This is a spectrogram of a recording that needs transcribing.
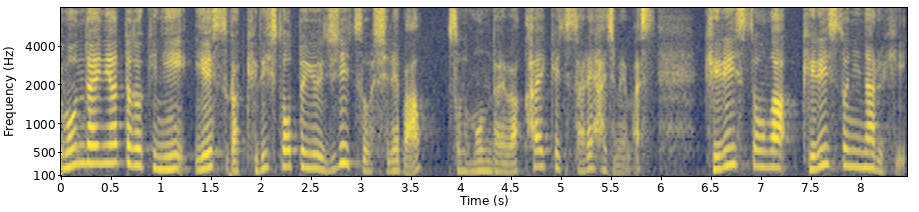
問題にあった時にイエスがキリストという事実を知ればその問題は解決され始めます。キリストがキリストになる日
